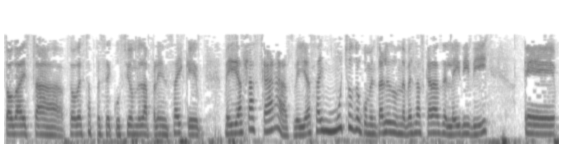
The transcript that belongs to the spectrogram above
toda esta toda esta persecución de la prensa y que veías las caras, veías hay muchos documentales donde ves las caras de Lady D eh,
